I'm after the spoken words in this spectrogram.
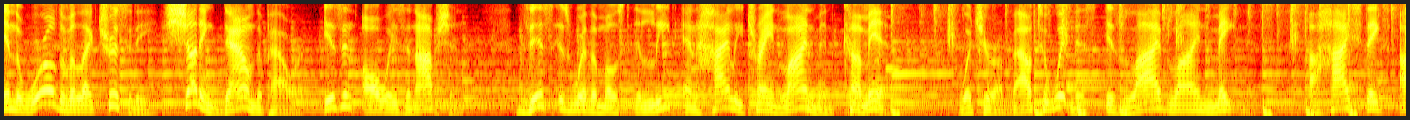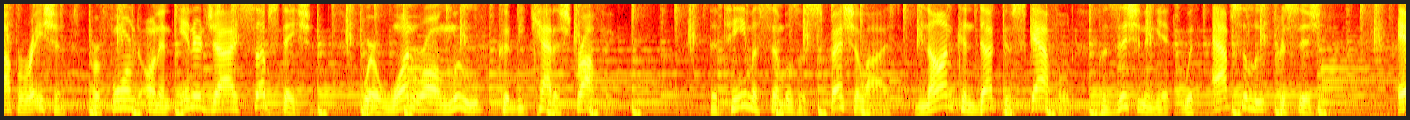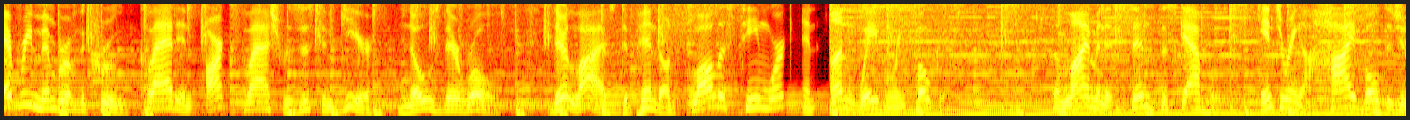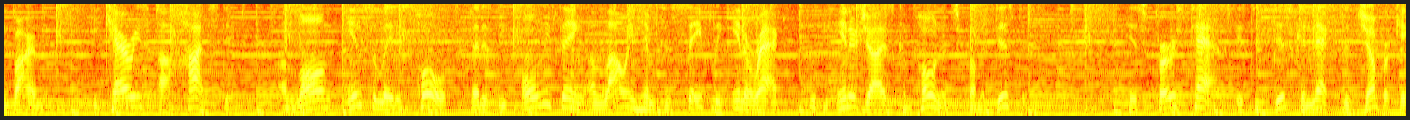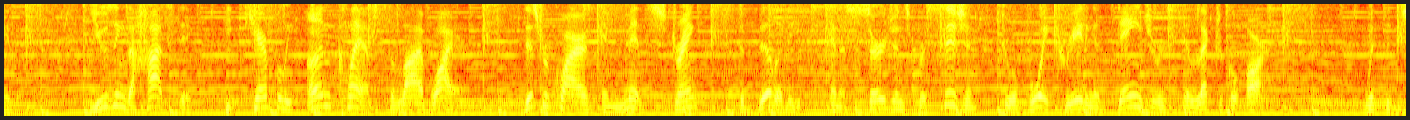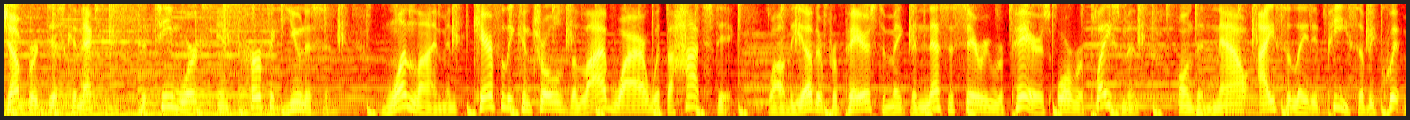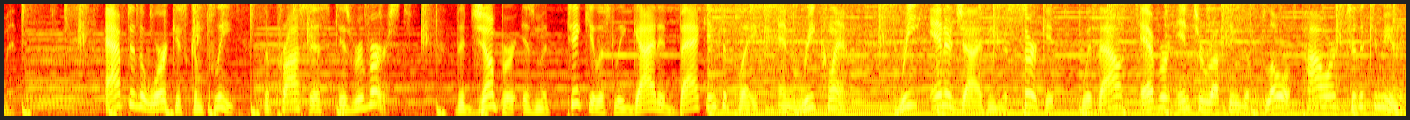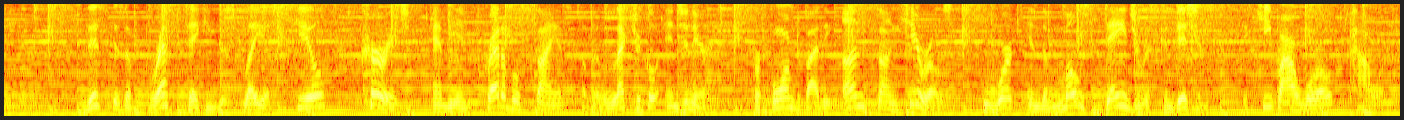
In the world of electricity, shutting down the power isn't always an option. This is where the most elite and highly trained linemen come in. What you're about to witness is live line maintenance, a high-stakes operation performed on an energized substation, where one wrong move could be catastrophic. The team assembles a specialized, non-conductive scaffold, positioning it with absolute precision. Every member of the crew, clad in arc flash-resistant gear, knows their role. Their lives depend on flawless teamwork and unwavering focus. The lineman ascends the scaffold, entering a high-voltage environment. He carries a hot stick, a long, insulated pole that is the only thing allowing him to safely interact with the energized components from a distance. His first task is to disconnect the jumper cable. Using the hot stick, he carefully unclamps the live wire. This requires immense strength, stability, and a surgeon's precision to avoid creating a dangerous electrical arc. With the jumper disconnected, the team works in perfect unison. One lineman carefully controls the live wire with the hot stick, while the other prepares to make the necessary repairs or replacements on the now isolated piece of equipment. After the work is complete, the process is reversed. The jumper is meticulously guided back into place and reclamped, re-energizing the circuit without ever interrupting the flow of power to the community. This is a breathtaking display of skill, courage, and the incredible science of electrical engineering, performed by the unsung heroes who work in the most dangerous conditions to keep our world powered.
